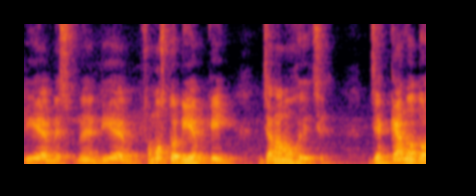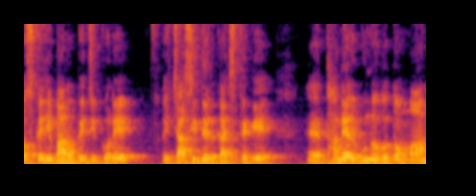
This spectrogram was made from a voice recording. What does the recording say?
ডিএম, এস ডিএম, সমস্ত ডিএমকেই জানানো হয়েছে যে কেন দশ কেজি, বারো কেজি করে ওই চাষিদের কাছ থেকে ধানের গুণগত মান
